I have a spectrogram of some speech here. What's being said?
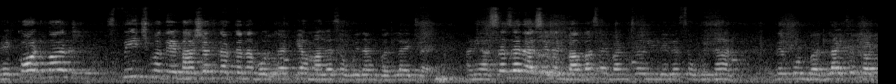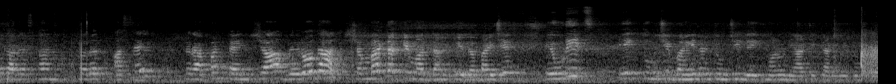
रेकॉर्डवर स्पीचमध्ये भाषण करताना बोलतात की आम्हाला संविधान बदलायचं आहे. आणि असं जर असेल आणि बाबासाहेबांचं लिहिलेलं संविधान जर कोण बदलायचं कट कार्यस्थान करत असेल तर आपण त्यांच्या विरोधात शंभर टक्के मतदान केलं पाहिजे. एवढीच एक तुमची बहीण आणि तुमची लेख म्हणून या ठिकाणी मी तुम्हाला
